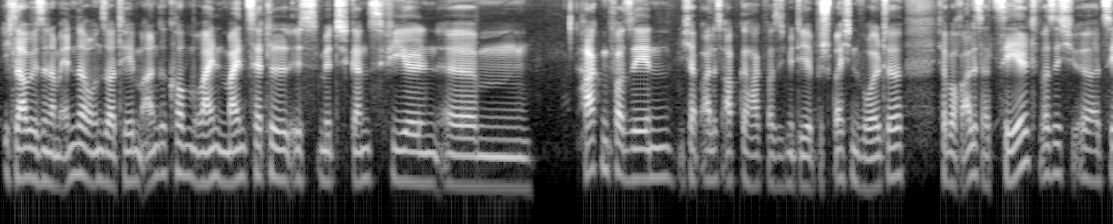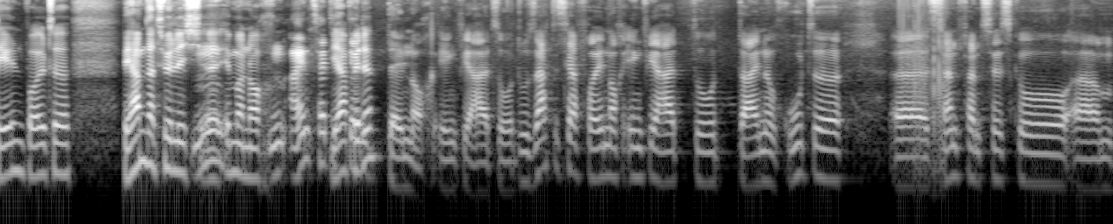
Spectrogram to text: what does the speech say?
ich glaube, wir sind am Ende unserer Themen angekommen. Mein, mein Zettel ist mit ganz vielen ähm, Haken versehen. Ich habe alles abgehakt, was ich mit dir besprechen wollte. Ich habe auch alles erzählt, was ich äh, erzählen wollte. Wir haben natürlich äh, immer noch. Eins hätte ich Ja, denn, bitte? dennoch irgendwie halt so. Du sagtest ja vorhin noch irgendwie halt so, deine Route äh, San Francisco, ähm,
